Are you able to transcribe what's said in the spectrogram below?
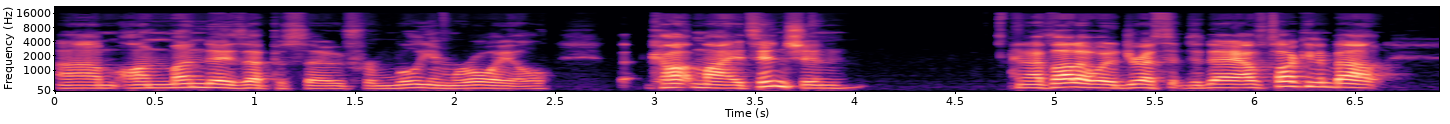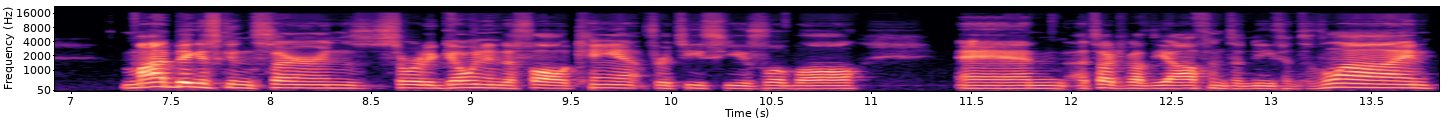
um, on Monday's episode from William Royal that caught my attention. And I thought I would address it today. I was talking about my biggest concerns sort of going into fall camp for TCU football. And I talked about the offensive and defensive line,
